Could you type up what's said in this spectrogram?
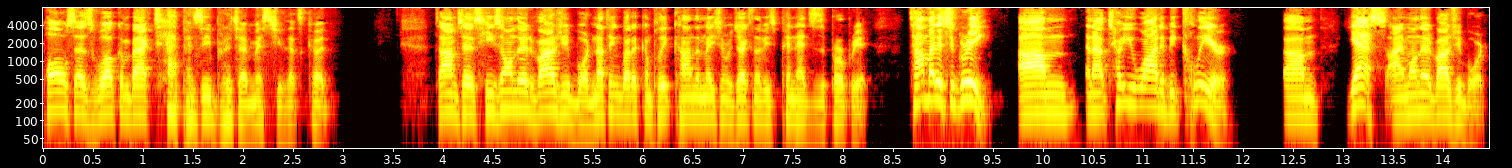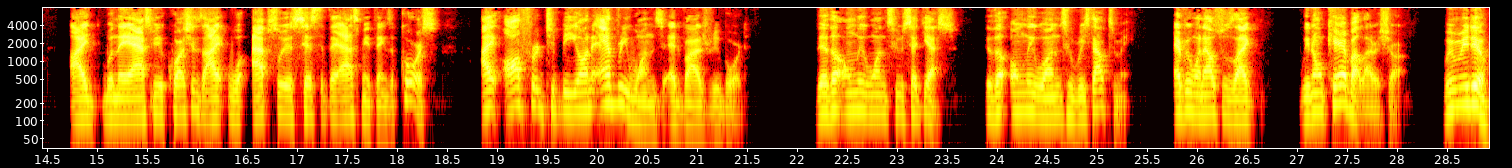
Paul says, Welcome back, Tappan Zee Bridge. I missed you. That's good. Tom says, He's on the advisory board. Nothing but a complete condemnation rejection of these pinheads is appropriate. Tom, I disagree. Um, and I'll tell you why to be clear. Um, yes, I'm on the advisory board. I when they ask me questions, I will absolutely assist if they ask me things. Of course, I offered to be on everyone's advisory board. They're the only ones who said yes. They're the only ones who reached out to me. Everyone else was like, "We don't care about Larry Sharpe." What do we do?"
